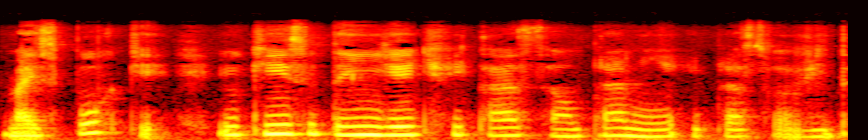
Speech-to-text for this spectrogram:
Mas por quê? E o que isso tem de edificação para mim e para sua vida?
